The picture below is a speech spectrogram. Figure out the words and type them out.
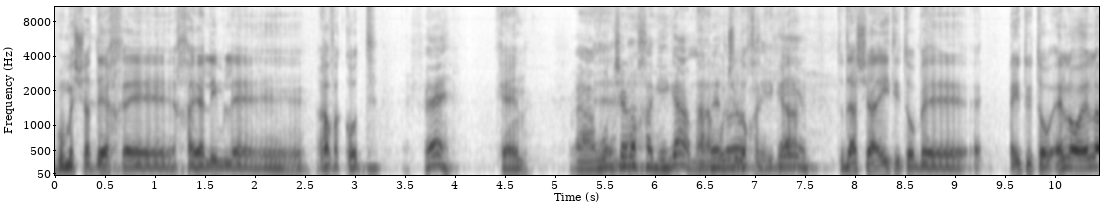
הוא משדך אה, חיילים לרווקות, יפה. כן. והעמוד שלו חגיגה. העמוד שלו חגיגה. אתה יודע שהייתי איתו ב... הייתי איתו, אין לו, אין לו,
